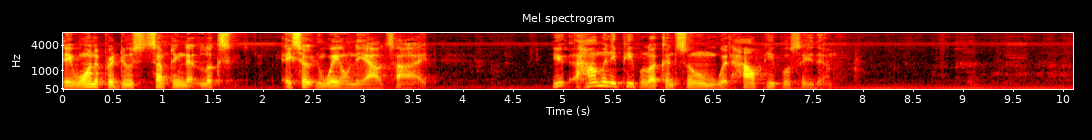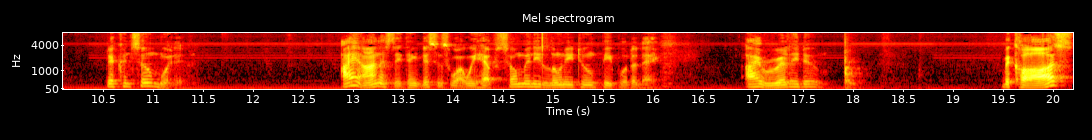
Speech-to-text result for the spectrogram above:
They want to produce something that looks a certain way on the outside. You, how many people are consumed with how people see them? They're consumed with it. I honestly think this is why we have so many Looney Tune people today. I really do. Because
